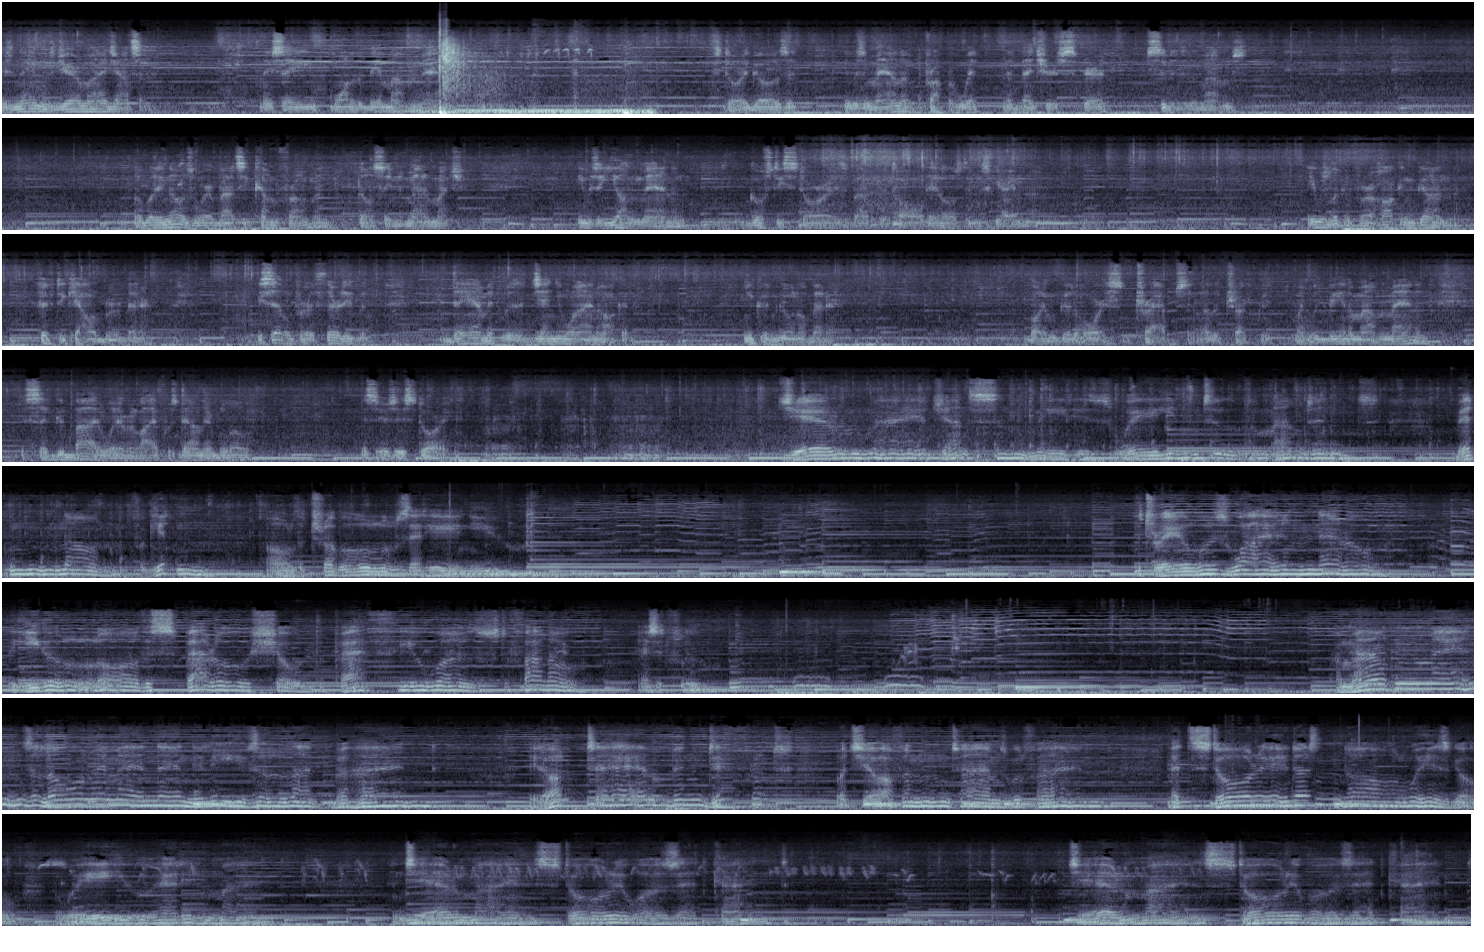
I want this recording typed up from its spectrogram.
His name was Jeremiah Johnson. They say he wanted to be a mountain man. Story goes that he was a man of proper wit and adventurous spirit, suited to the mountains. Nobody knows whereabouts he come from, and don't seem to matter much. He was a young man, and ghosty stories about the tall hills didn't scare him none. He was looking for a Hawken gun, 50 caliber or better. He settled for a 30, but damn, it was a genuine Hawken. You couldn't go no better. Bought him a good horse and traps and another truck that went with being a mountain man and just said goodbye to whatever life was down there below. This here's his story. Jeremiah Johnson made his way into the mountains, betting on forgetting all the troubles that he knew. The trail was wide and narrow. The eagle or the sparrow showed the path he was to follow as it flew. A mountain man's a lonely man and he leaves a lot behind. It ought to have been different, but you oftentimes will find that the story doesn't always go the way you had in mind. And Jeremiah's story was that kind. Jeremiah's story was that kind.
